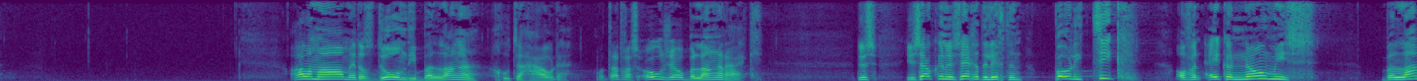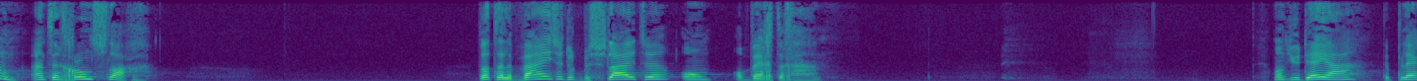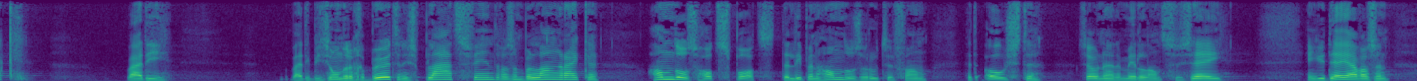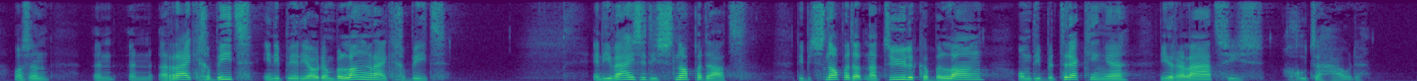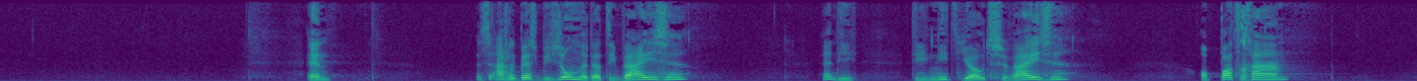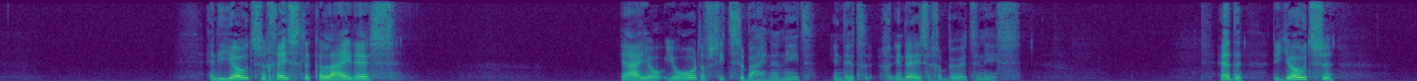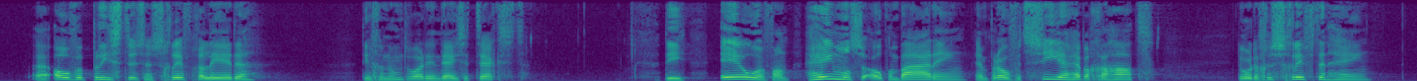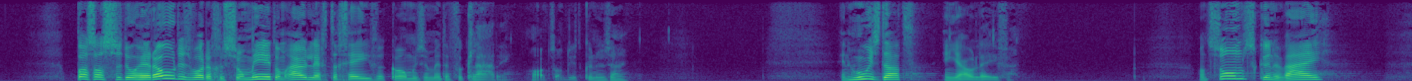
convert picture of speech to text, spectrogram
Allemaal met als doel om die belangen goed te houden. Want dat was oh zo belangrijk. Dus je zou kunnen zeggen, er ligt een politiek of een economisch belang aan ten grondslag. Dat de wijze doet besluiten om op weg te gaan. Want Judea, de plek waar die, waar die bijzondere gebeurtenis plaatsvindt, was een belangrijke handelshotspot. Er liep een handelsroute van het oosten zo naar de Middellandse Zee. En Judea was een, was een, een, een rijk gebied in die periode, een belangrijk gebied. En die wijzen die snappen dat. Die snappen dat natuurlijke belang om die betrekkingen, die relaties goed te houden. En het is eigenlijk best bijzonder dat die wijzen, die, die niet-Joodse wijzen, op pad gaan. En die Joodse geestelijke leiders, ja, je, je hoort of ziet ze bijna niet in, dit, in deze gebeurtenis. de, de Joodse uh, overpriesters en schriftgeleerden, die genoemd worden in deze tekst, die eeuwen van hemelse openbaring en profetieën hebben gehad, door de geschriften heen. Pas als ze door Herodes worden gesommeerd om uitleg te geven, komen ze met een verklaring. Oh, het zou dit kunnen zijn. En hoe is dat in jouw leven? Want soms kunnen wij,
